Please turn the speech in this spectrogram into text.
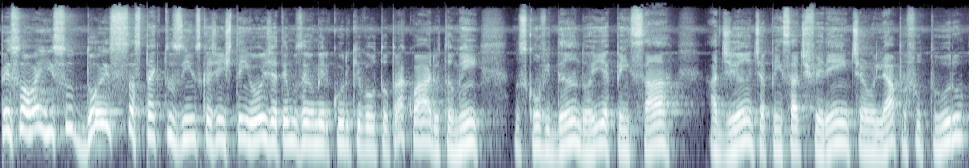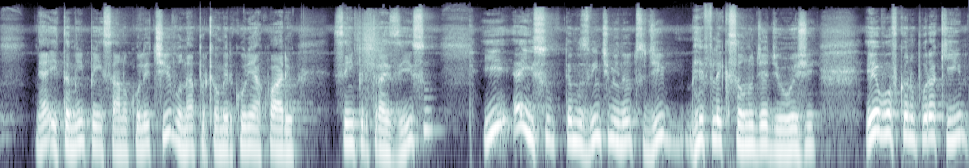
Pessoal, é isso. Dois aspectozinhos que a gente tem hoje. Já temos aí o Mercúrio que voltou para Aquário também, nos convidando aí a pensar adiante, a pensar diferente, a olhar para o futuro, né? E também pensar no coletivo, né? Porque o Mercúrio em Aquário sempre traz isso. E é isso. Temos 20 minutos de reflexão no dia de hoje. Eu vou ficando por aqui.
